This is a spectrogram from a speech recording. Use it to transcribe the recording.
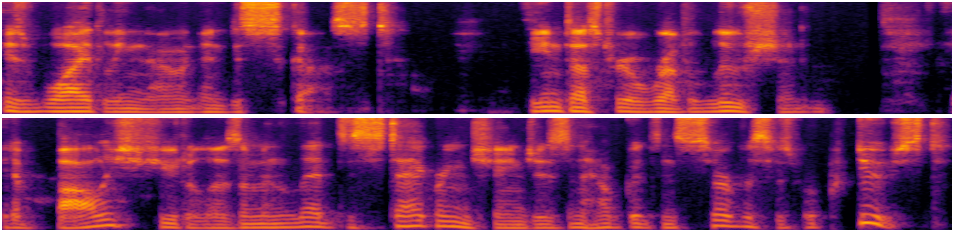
is widely known and discussed the Industrial Revolution. It abolished feudalism and led to staggering changes in how goods and services were produced.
